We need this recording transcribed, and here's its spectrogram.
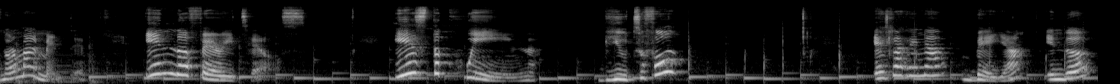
normalmente, in the fairy tales, is the queen beautiful? ¿Es la reina bella in the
